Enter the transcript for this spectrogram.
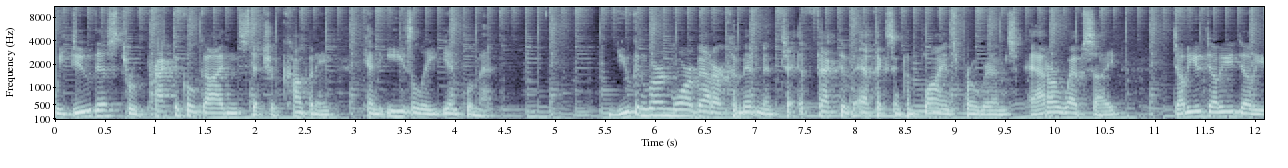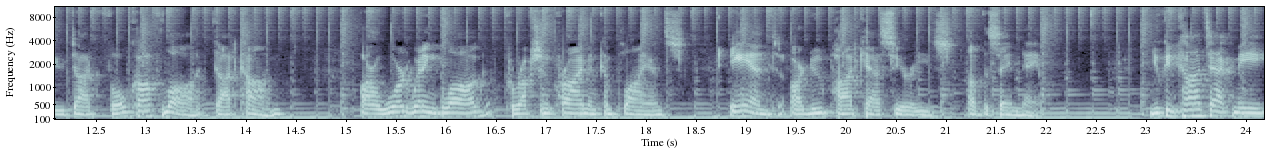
We do this through practical guidance that your company can easily implement. You can learn more about our commitment to effective ethics and compliance programs at our website, www.volkovlaw.com, our award winning blog, Corruption, Crime, and Compliance, and our new podcast series of the same name. You can contact me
